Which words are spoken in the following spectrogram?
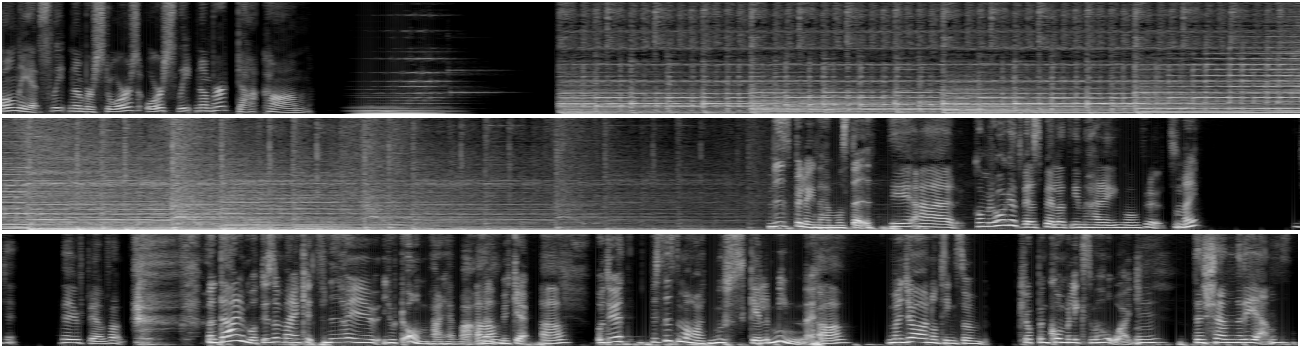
Only at Sleep Number stores or sleepnumber.com. Vi spelar in hemma hos dig. Det är, kommer du ihåg att vi har spelat in här en gång förut? Nej. Vi har gjort det i alla fall. Men däremot, det är så märkligt, för ni har ju gjort om här hemma Ja. väldigt mycket. Ja. Och du vet, precis som man har ett muskelminne. Ja. Man gör någonting som kroppen kommer liksom ihåg. Mm. Den känner igen.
